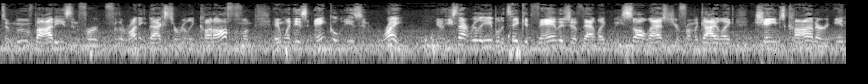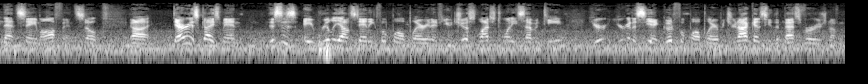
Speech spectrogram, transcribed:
to move bodies and for, for the running backs to really cut off of him. And when his ankle isn't right, you know, he's not really able to take advantage of that like we saw last year from a guy like James Conner in that same offense. So uh, Derrius Guice, man, this is a really outstanding football player. And if you just watch 2017, you're you're going to see a good football player, but you're not going to see the best version of him.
